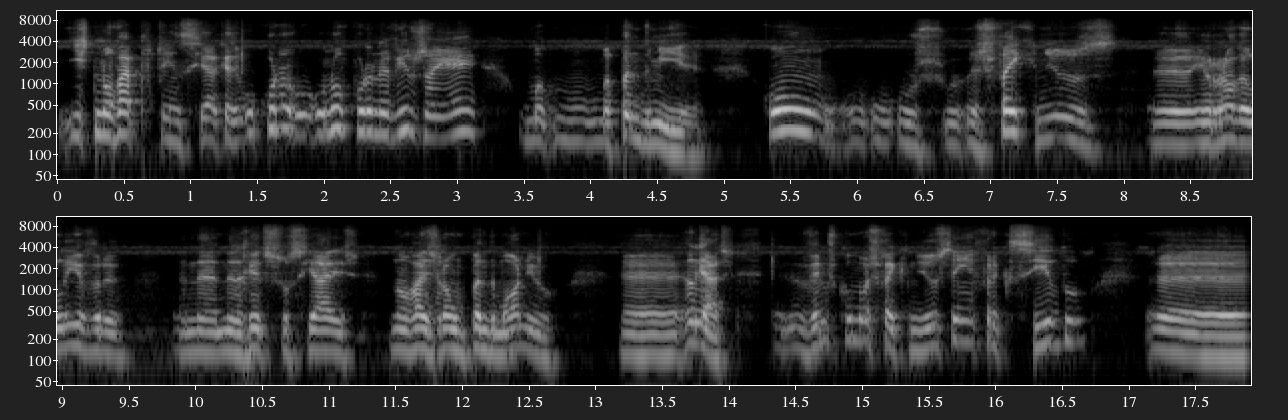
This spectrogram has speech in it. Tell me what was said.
Isto não vai potenciar, quer dizer, o, o novo coronavírus já é uma, uma pandemia com os, as fake news uh, em roda livre na, nas redes sociais, não vai gerar um pandemónio? Uh, aliás, vemos como as fake news têm enfraquecido uh,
